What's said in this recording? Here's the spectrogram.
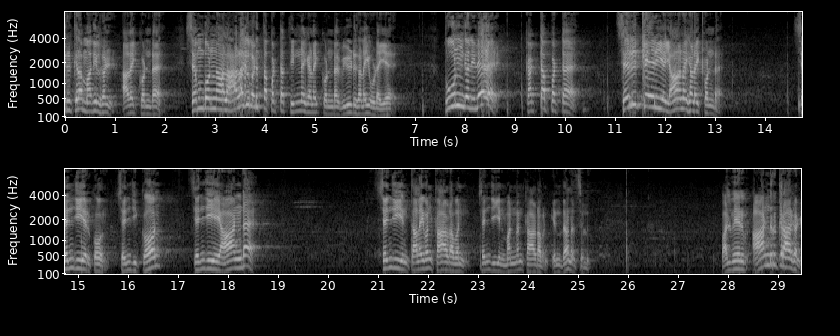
இருக்கிற மதில்கள் அதை கொண்ட செம்பொன்னால் அழகுபடுத்தப்பட்ட திண்ணைகளை கொண்ட வீடுகளை உடைய தூண்களிலே கட்டப்பட்ட செருக்கேறிய யானைகளை கொண்ட செஞ்சியர்கோன் செஞ்சிக்கோன் செஞ்சியை ஆண்ட செஞ்சியின் தலைவன் காடவன் செஞ்சியின் மன்னன் காடவன் என்றுதான் அது சொல்லுது. பல்வேறு ஆண்டிருக்கிறார்கள்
